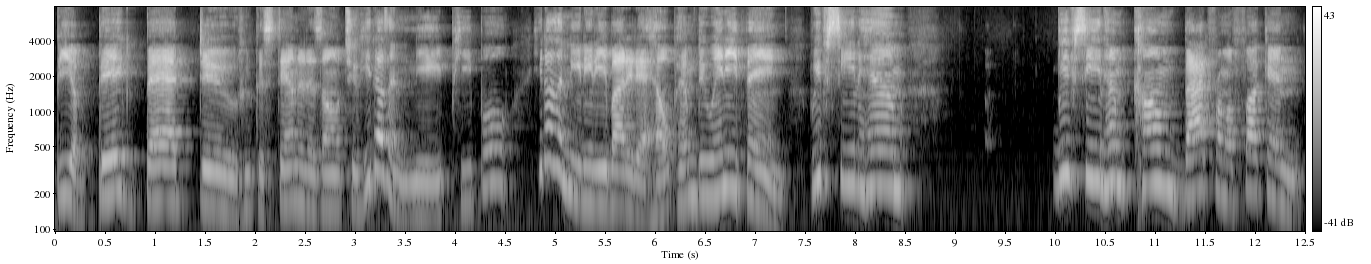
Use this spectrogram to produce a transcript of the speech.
be a big bad dude who could stand on his own too. He doesn't need people. He doesn't need anybody to help him do anything. We've seen him we've seen him come back from a fucking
